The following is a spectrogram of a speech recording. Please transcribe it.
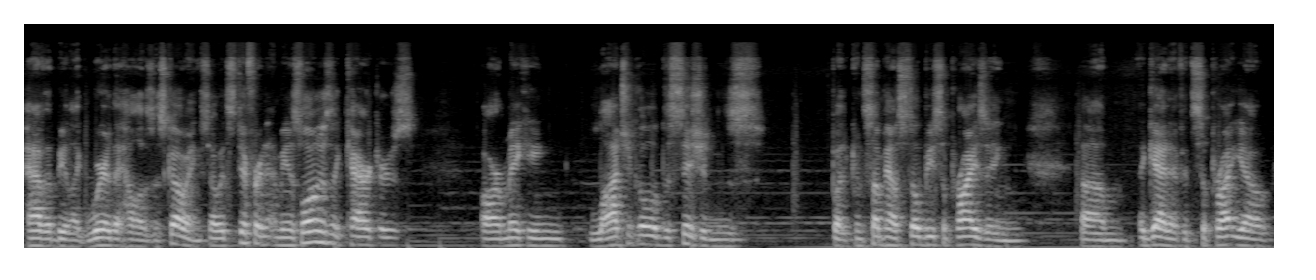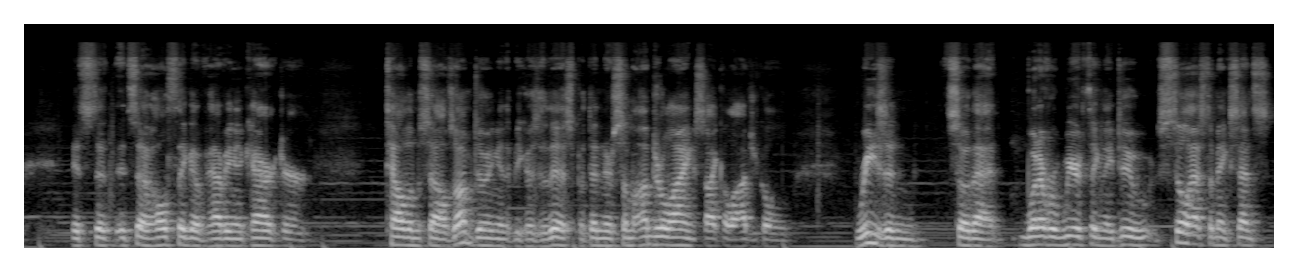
have them be like, where the hell is this going? So it's different. I mean, as long as the characters are making logical decisions, but can somehow still be surprising. Um, again, if it's surprise, you know, it's the it's the whole thing of having a character tell themselves, I'm doing it because of this, but then there's some underlying psychological reason so that whatever weird thing they do still has to make sense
